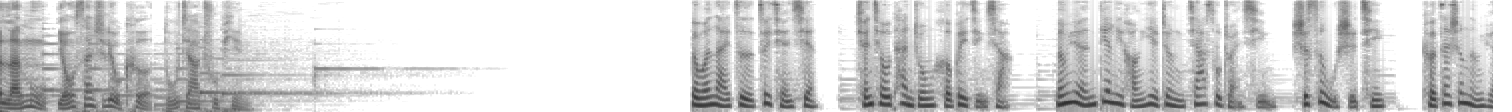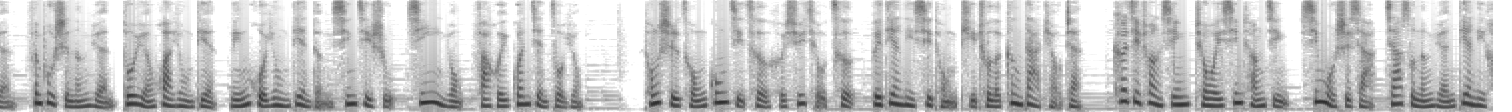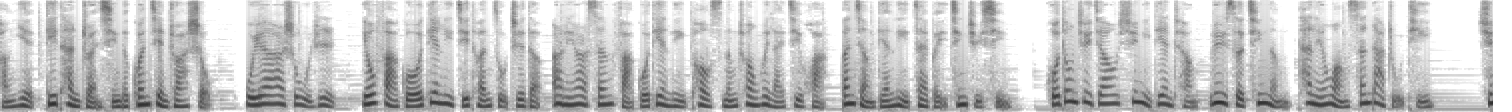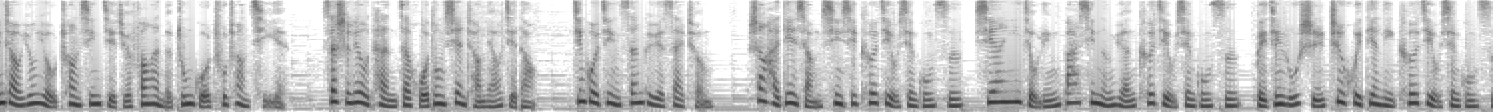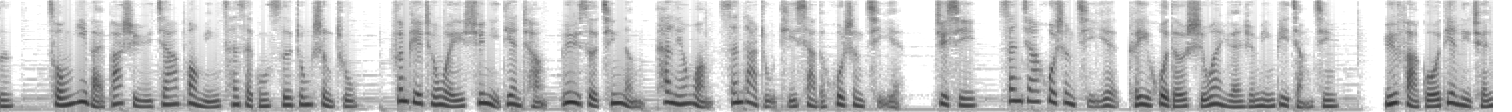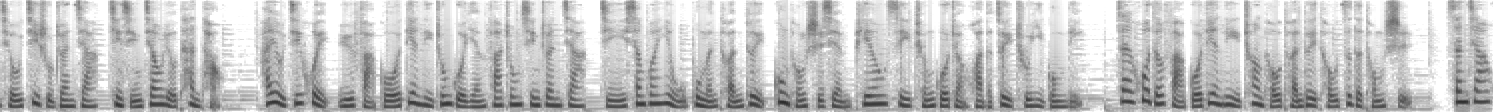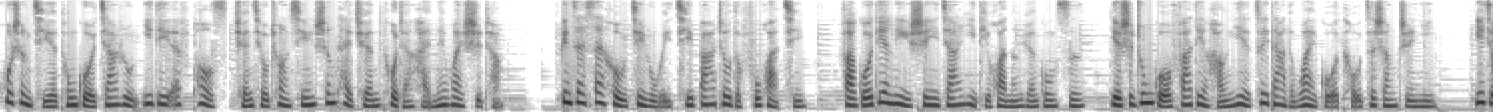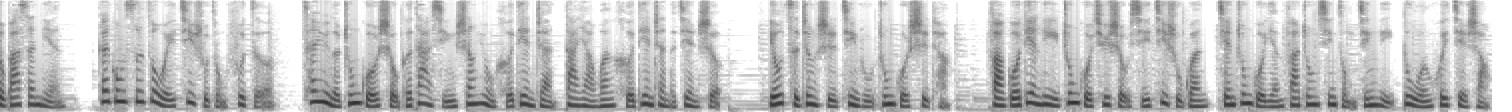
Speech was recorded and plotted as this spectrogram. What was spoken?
本栏目由三十六氪独家出品。本文来自最前线。全球碳中和背景下，能源电力行业正加速转型。“十四五”时期，可再生能源、分布式能源、多元化用电、灵活用电等新技术、新应用发挥关键作用。同时，从供给侧和需求侧对电力系统提出了更大挑战。科技创新成为新场景、新模式下加速能源电力行业低碳转型的关键抓手。五月二十五日，由法国电力集团组织的二零二三法国电力 POS 能创未来计划颁奖典礼在北京举行。活动聚焦虚拟电厂、绿色氢能、碳联网三大主题，寻找拥有创新解决方案的中国初创企业。三十六碳在活动现场了解到。经过近三个月赛程，上海电享信息科技有限公司、西安一九零八新能源科技有限公司、北京如实智慧电力科技有限公司从一百八十余家报名参赛公司中胜出，分别成为虚拟电厂、绿色氢能、碳联网三大主题下的获胜企业。据悉，三家获胜企业可以获得十万元人民币奖金，与法国电力全球技术专家进行交流探讨。还有机会与法国电力中国研发中心专家及相关业务部门团队共同实现 POC 成果转化的最初一公里。在获得法国电力创投团队投资的同时，三家获胜企业通过加入 EDF POS 全球创新生态圈，拓展海内外市场，并在赛后进入为期八周的孵化期。法国电力是一家一体化能源公司，也是中国发电行业最大的外国投资商之一。一九八三年。该公司作为技术总负责，参与了中国首个大型商用核电站大亚湾核电站的建设，由此正式进入中国市场。法国电力中国区首席技术官兼中国研发中心总经理杜文辉介绍，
